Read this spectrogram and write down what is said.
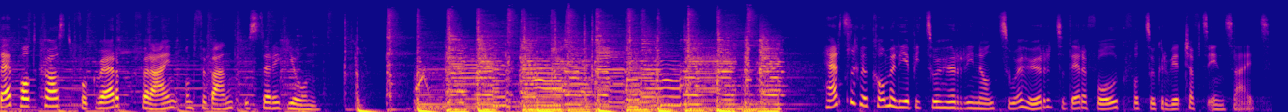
der Podcast von Gewerbe, Verein und Verband aus der Region. Herzlich willkommen, liebe Zuhörerinnen und Zuhörer, zu dieser Folge von Zuckerwirtschaftsinsights.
